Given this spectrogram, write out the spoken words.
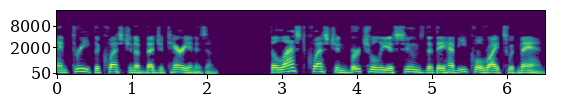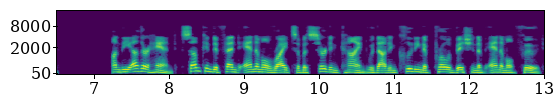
And 3. The question of vegetarianism. The last question virtually assumes that they have equal rights with man. On the other hand, some can defend animal rights of a certain kind without including a prohibition of animal food.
